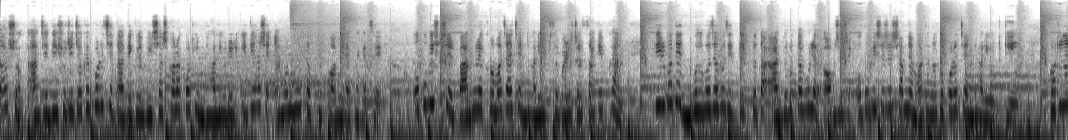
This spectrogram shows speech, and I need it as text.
দর্শক, আজ যে দৃশ্যটি চোখে পড়েছে তা দেখলে বিশ্বাস করা কঠিন। ঢালিউডের ইতিহাসে এমন মুহূর্ত খুব কমই দেখা গেছে। অপু বিশ্বাসের পা ধরে ক্ষমা চাইছেন ঢালিউড সুপারস্টার সাকিব খান। দীর্ঘদিন ভুল বোঝাবুঝি, তিক্ততা আর দূরত্ব ভুলে অবশেষে অপু বিশ্বাসের সামনে মাথা নত করেছেন ঢালিউড কিং ঘটনা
